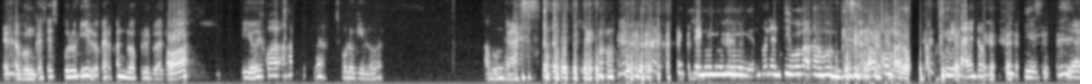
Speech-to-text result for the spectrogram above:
Ya tabung gas ya 10 kilo, per kan 22 kilo. Oh, Iya, apa? 10 kilo. Tabung gas. Sing nanti mau mak tabung gas. apa baru? Minta itu. Ya.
